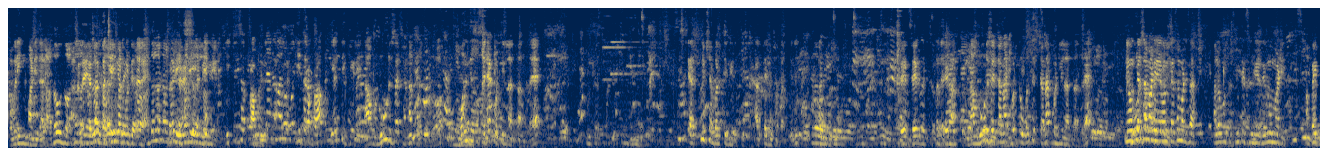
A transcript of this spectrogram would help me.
ಕವರಿಂಗ್ ಮಾಡಿದ್ದಾರೆ. ಅದೌದು ಅದೆಲ್ಲ ಎಲ್ಲ ಚೇಂಜ್ ಮಾಡಿಕೊಟ್ಟಿದ್ದಾರೆ ಅದೆಲ್ಲ correct ನೋಡಿ, ನೋಡಿ, ಹೇಳ್ತೀನಿ ಕೇಳಿ. It is a problem. ಈ ತರ ಪ್ರಾಬ್ಲಮ್ ಹೇಳ್ತೀನಿ ಕೇಳಿ. ನಾವು ನೂರು ದಿವಸ ಚೆನ್ನಾಗಿ ಕೊಡ್ತಿದ್ರು ಒಂದ್ ದಿವಸ ಸರಿಯಾಗಿ ಕೊಟ್ಟಿಲ್ಲ ಅಂತಂದ್ರೆ ಸಿಸ್ಟರ್ ಹತ್ತು ನಿಮಿಷ ಬರ್ತೀನಿ. ಹತ್ತೇ ನಿಮಿಷ ಬರ್ತೀನಿ. ನಾವು ಮೂರು ದಿವಸ ಚೆನ್ನಾಗಿ ಕೊಟ್ಟು ಒಂದು ಚೆನ್ನಾಗಿ ಕೊಡ್ಲಿಲ್ಲ ಅಂತಂದ್ರೆ ನೀವು ಒಂದು ಕೆಲಸ ಮಾಡಿ ಒಂದು ಕೆಲಸ ಮಾಡಿ ಸರ್. ಅಲ್ಲಿ ಸಿಂಟೆಕ್ಸ್ ನೀರು ರಿಮೂವ್ ಮಾಡಿ ಆ ಪೈಪ್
